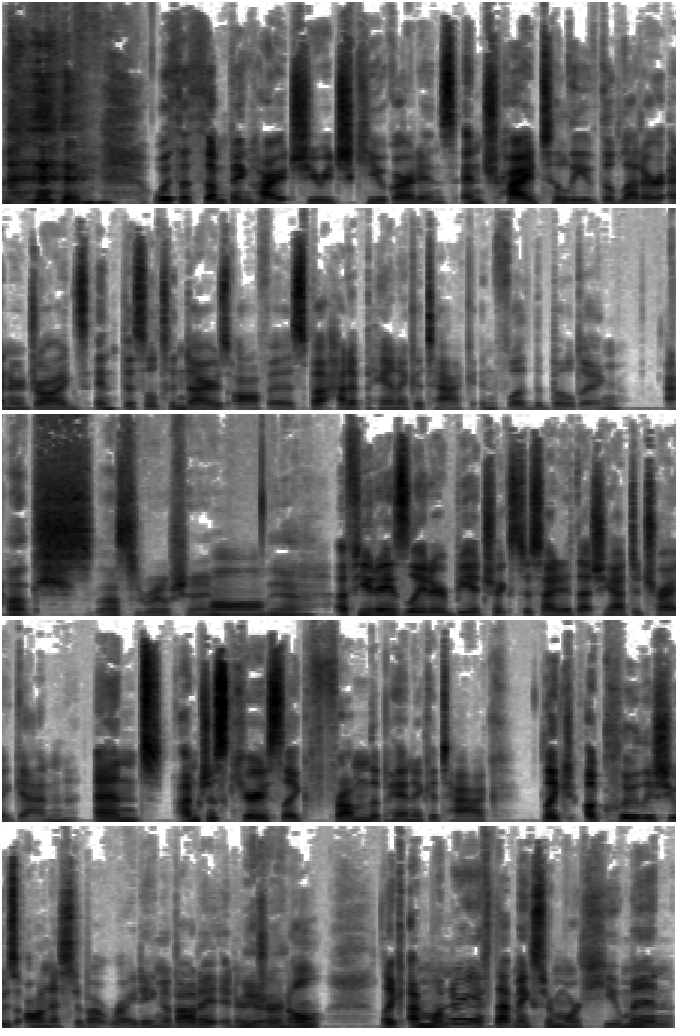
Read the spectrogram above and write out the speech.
With a thumping heart, she reached Kew Gardens and tried to leave the letter and her drawings in Thiselton Dyer's office, but had a panic attack and fled the building. Ouch. That's that's a real shame. Aw. Yeah. A few days later, Beatrix decided that she had to try again. And I'm just curious, like, from the panic attack, like, uh, clearly she was honest about writing about it in her Yeah. journal. Like, I'm wondering if that makes her more human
